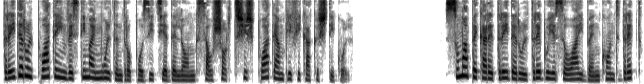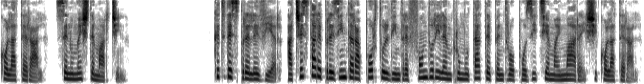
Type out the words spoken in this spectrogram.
traderul poate investi mai mult într-o poziție de long sau short și își poate amplifica câștigul. Suma pe care traderul trebuie să o aibă în cont drept colateral se numește margin. Cât despre levier, acesta reprezintă raportul dintre fondurile împrumutate pentru o poziție mai mare și colateral.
